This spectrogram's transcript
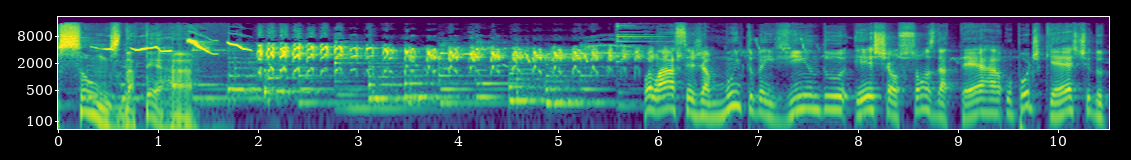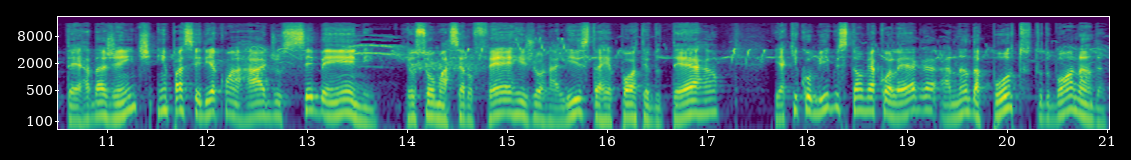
Sons da Terra. Olá, seja muito bem-vindo. Este é o Sons da Terra, o podcast do Terra da Gente, em parceria com a rádio CBN. Eu sou Marcelo Ferri, jornalista, repórter do Terra, e aqui comigo estão minha colega Ananda Porto. Tudo bom, Ananda?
